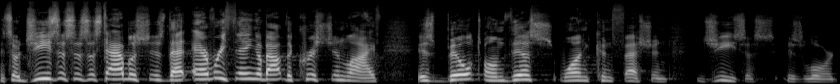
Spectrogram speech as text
And so Jesus establishes that everything about the Christian life is built on this one confession Jesus is Lord.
